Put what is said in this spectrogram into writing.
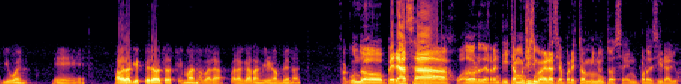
y bueno, eh, habrá que esperar otra semana para, para que arranque el campeonato. Facundo Peraza, jugador de Rentista, muchísimas gracias por estos minutos en Por Decir Algo.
